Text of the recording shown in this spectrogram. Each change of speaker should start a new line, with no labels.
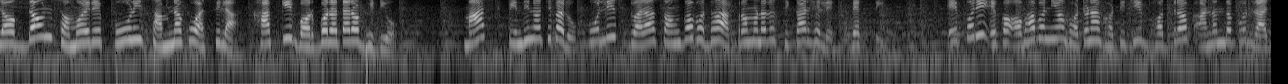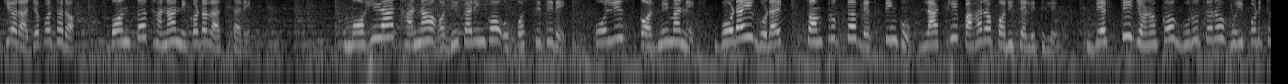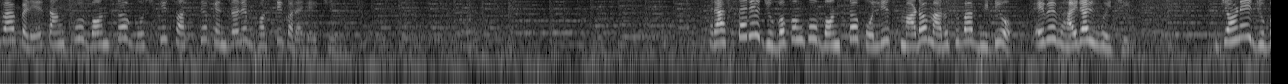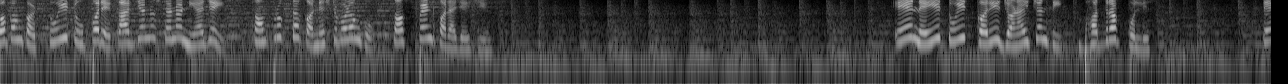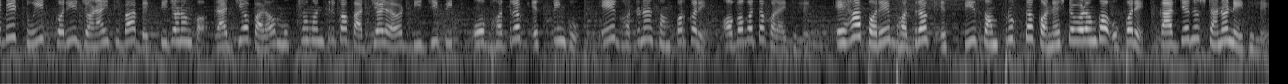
Lockdown ସମୟରେ ପୁଣି ସାମ୍ନାକୁ ଆସିଲା ଖାକି ବର୍ବରତାର ଭିଡିଓ। ମାସ୍କ ପିନ୍ଧିନଥିବାରୁ ପୋଲିସ ଦ୍ୱାରା ସଂଘବଦ୍ଧ ଆକ୍ରମଣର ଶିକାର ହେଲେ ବ୍ୟକ୍ତି। ଏପରି ଏକ ଅଭାବନୀୟ ଘଟଣା ଘଟିଛି ଭଦ୍ରକ ଆନନ୍ଦପୁର ରାଜ୍ୟ ରାଜପଥର ବନ୍ତ ଥାନା ନିକଟ ରାସ୍ତାରେ। ମହିଳା ଥାନା ଅଧିକାରୀଙ୍କ ଉପସ୍ଥିତିରେ ପୋଲିସ କର୍ମୀମାନେ ଗୋଡ଼ାଇ ଗୋଡ଼ାଇ ସମ୍ପୃକ୍ତ ବ୍ୟକ୍ତିଙ୍କୁ ଲାଠି ପାହାର କରିଚାଲିଥିଲେ। ବ୍ୟକ୍ତି ଜଣକ ଗୁରୁତର ହୋଇପଡ଼ିଥିବା ବେଳେ ତାଙ୍କୁ ବନ୍ତ ଗୋଷ୍ଠୀ ସ୍ୱାସ୍ଥ୍ୟ କେନ୍ଦ୍ରରେ ଭର୍ତ୍ତି କରାଯାଇଛି। ରାସ୍ତାରେ ଯୁବକଙ୍କୁ ବନ୍ତ ପୋଲିସ ମାଡ଼ ମାରୁଥିବା ଭିଡିଓ ଏବେ ଭାଇରାଲ ହୋଇଛି। ଜଣେ ଯୁବକଙ୍କ ଟ୍ୱିଟ୍ ଉପରେ କାର୍ଯ୍ୟାନୁଷ୍ଠାନ ନିଆଯାଇ ସମ୍ପୃକ୍ତ କନେଷ୍ଟବଳଙ୍କୁ ସସ୍ପେଣ୍ଡ କରାଯାଇଛି। ଏ ନେଇ ଟ୍ୱିଟ୍ କରି ଜଣାଇଛନ୍ତି ଭଦ୍ରକ ପୋଲିସ। ତେବେ ଟ୍ୱିଟ୍ କରି ଜଣାଇଥିବା ବ୍ୟକ୍ତି ଜଣଙ୍କ ରାଜ୍ୟପାଳ ମୁଖ୍ୟମନ୍ତ୍ରୀଙ୍କ କାର୍ଯ୍ୟାଳୟ ଡିଜିପି ଓ ଭଦ୍ରକ ଏସ୍ପିଙ୍କୁ ଏ ଘଟଣା ସମ୍ପର୍କରେ ଅବଗତ କରାଇଥିଲେ। ଏହାପରେ ଭଦ୍ରକ ଏସ୍ପି ସମ୍ପୃକ୍ତ କନେଷ୍ଟବଳଙ୍କ ଉପରେ କାର୍ଯ୍ୟାନୁଷ୍ଠାନ ନେଇଥିଲେ।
